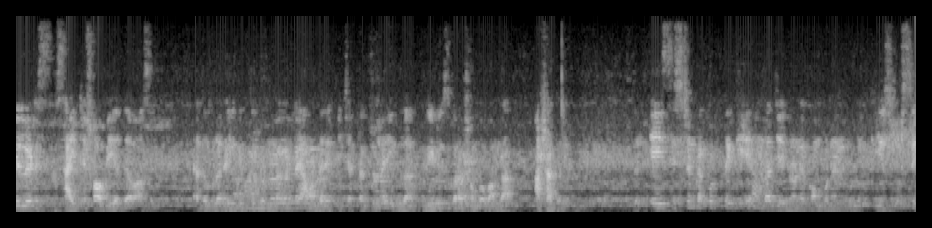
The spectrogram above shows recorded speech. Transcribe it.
রেলওয়ের সাইটে সব ইয়ে দেওয়া আছে। এতগুলো রেল গেট দুর্ঘটনা ঘটে, আমাদের এই ফিচারটা করলে এগুলো রিডিউস করা সম্ভব আমরা আশা করি। এই সিস্টেমটা করতে গিয়ে আমরা যে ধরনের কম্পোনেন্টগুলো ইউজ করছি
